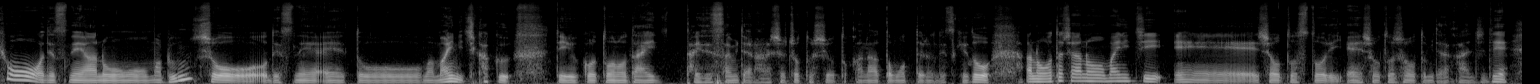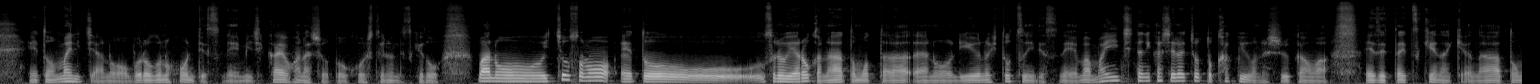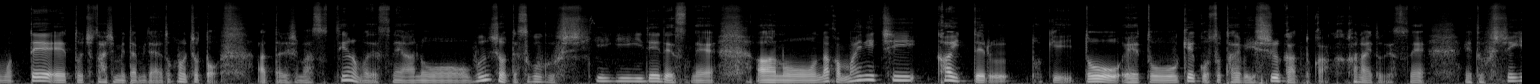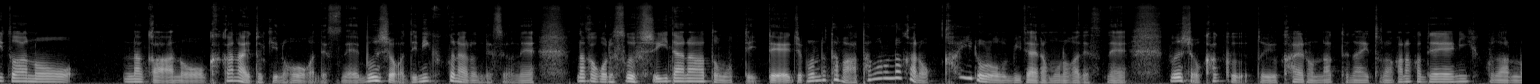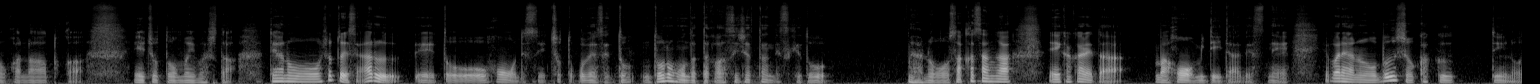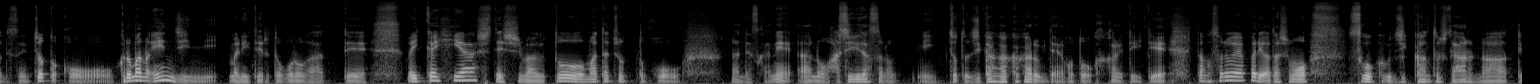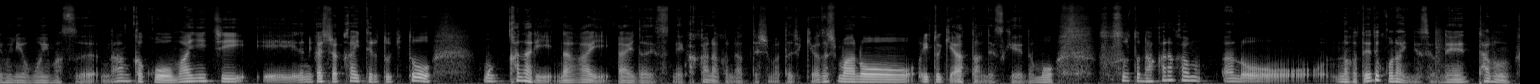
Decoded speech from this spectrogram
今日はですね、あのー、まあ、文章をですね、えっ、と、まあ、毎日書くっていうことの大大切さみたいな話をちょっとしようとかなと思ってるんですけど、あの、私、あの、毎日、えー、ショートストーリー、えー、ショートショートみたいな感じで、えっ、ー、と、毎日、あの、ブログの方にですね、短いお話を投稿してるんですけど、まあ、あの、一応その、えっ、と、それをやろうかなと思ったら、あの、理由の一つにですね、まあ、毎日何かしらちょっと書くような習慣は、え絶対つけなきゃなと思って、えっ、と、ちょっと始めたみたいなところもちょっとあったりします。っていうのもですね、あの、文章ってすごく不思議でですね、あの、なんか毎日書いてる時と、えっ、ー、と、結構そう、例えば1週間とか書かないとですね、えっ、ー、と、不思議とあの、なんかあの書かない時の方がですね、文章が出にくくなるんですよね。なんかこれすごい不思議だなと思っていて、自分の多分頭の中の回路みたいなものがですね、文章を書くという回路になってないとなかなか出にくくなるのかなとか、えー、ちょっと思いました。で、あの、ちょっとですね、ある、え、ー、と、本をですね、ちょっとごめんなさいど、どの本だったか忘れちゃったんですけど、あの、作家さんが、えー、書かれたまあ、本を見ていたらですね、やっぱりあの文章を書くっていうのはですね、ちょっとこう、車のエンジンに似てるところがあって、まあ、一回冷やしてしまうと、またちょっとこう、なんですかね、あの、走り出すのにちょっと時間がかかるみたいなことを書かれていて、なんかそれはやっぱり私もすごく実感としてあるなっていうふうに思います。なんかこう、毎日何かしら書いてる時と、もうかなり長い間ですね、書かなくなってしまった時期、私もあの、一時あったんですけれども、そうするとなかなか、あの、なんか出てこないんですよね。多分、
